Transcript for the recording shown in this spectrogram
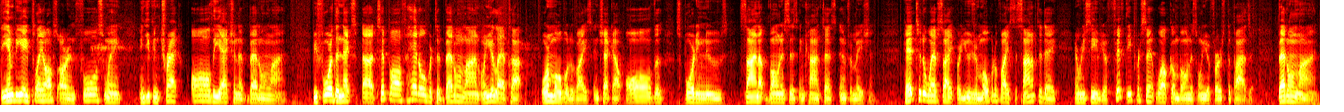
The NBA playoffs are in full swing, and you can track all the action at Bet Online. Before the next uh, tip off, head over to Bet Online on your laptop or mobile device and check out all the sporting news, sign up bonuses, and contest information. Head to the website or use your mobile device to sign up today and receive your 50% welcome bonus on your first deposit. Bet online,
